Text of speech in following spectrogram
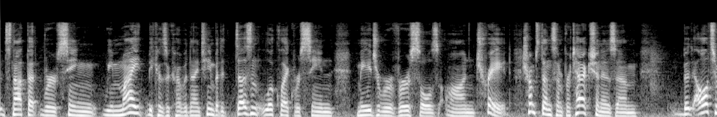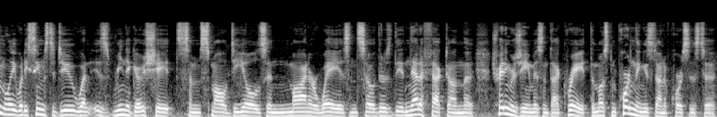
it's not that we're seeing we might because of COVID 19, but it doesn't look like we're seeing major reversals on trade. Trump's done some protectionism, but ultimately, what he seems to do when is renegotiate some small deals in minor ways, and so there's the net effect on the trading regime isn't that great. The most important thing he's done, of course, is to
